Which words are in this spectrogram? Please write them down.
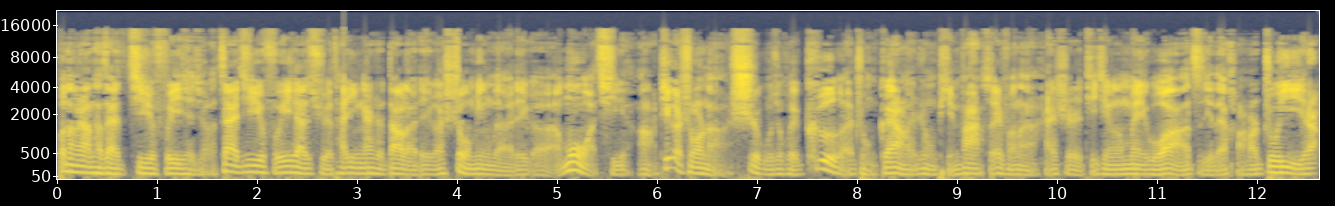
不能让他再继续服役下去了。再继续服役下去，他应该是到了这个寿命的这个末期啊！这个时候呢，事故就会各种各样的这种频发。所以说呢，还是提醒美国啊，自己得好好注意一下。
